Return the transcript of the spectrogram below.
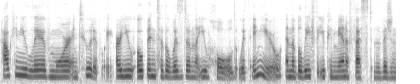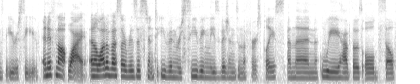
How can you live more intuitively? Are you open to the wisdom that you hold within you and the belief that you can manifest the visions that you receive? And if not, why? And a lot of us are resistant to even receiving these visions in the first place. And then we have those old self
